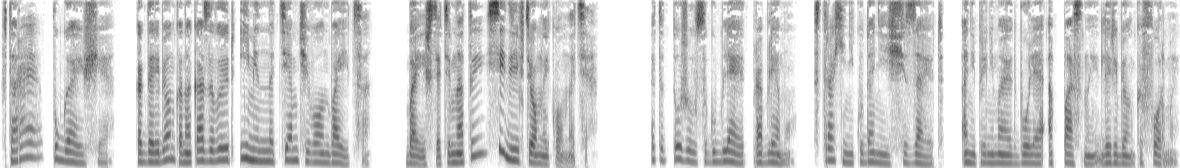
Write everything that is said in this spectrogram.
Вторая — пугающая, когда ребенка наказывают именно тем, чего он боится. Боишься темноты — сиди в темной комнате. Это тоже усугубляет проблему. Страхи никуда не исчезают, они принимают более опасные для ребенка формы.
